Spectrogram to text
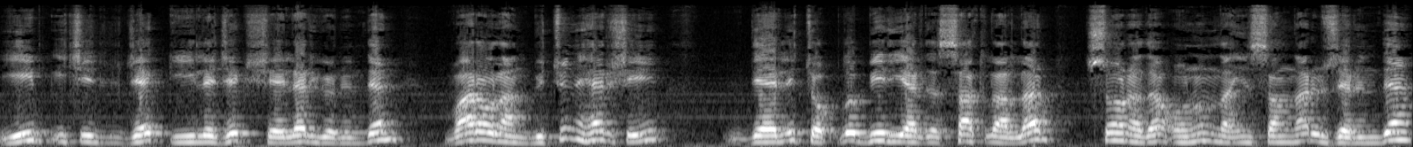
yiyip içilecek, giyilecek şeyler yönünden var olan bütün her şeyi değerli toplu bir yerde saklarlar. Sonra da onunla insanlar üzerinde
